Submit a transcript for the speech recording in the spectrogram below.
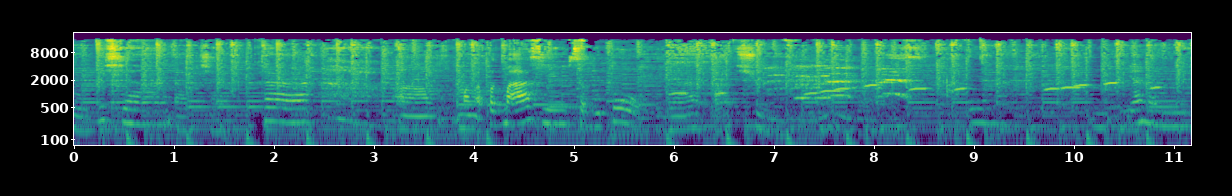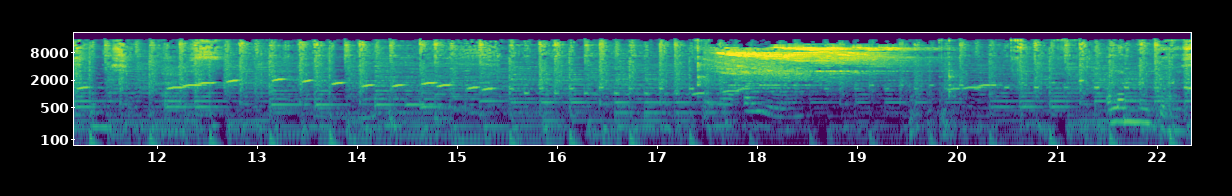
tubis yan at saka um, mga pagmaasim sa buto kaya calcium yan guys. Yan alam niyo guys,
